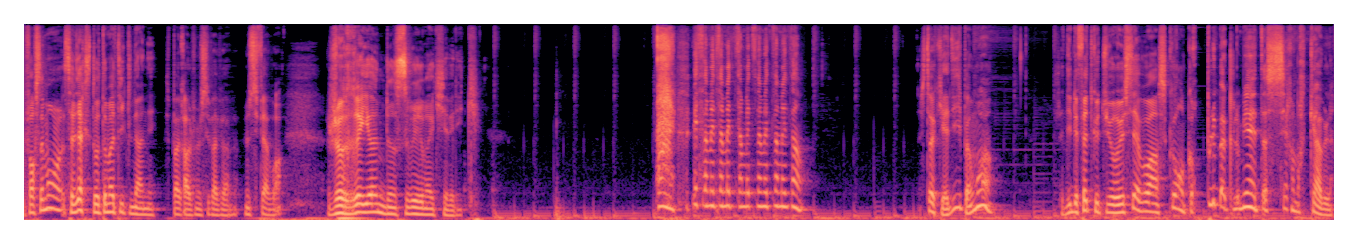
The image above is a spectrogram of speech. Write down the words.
Forcément, ça veut dire que c'est automatique le dernier. C'est pas grave, je me suis, pas, je me suis fait avoir. Je rayonne d'un sourire machiavélique. Ah, médecin, médecin, médecin, médecin, médecin, médecin. C'est toi qui as dit, pas moi. J'ai dit le fait que tu réussis à avoir un score encore plus bas que le mien est assez remarquable.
